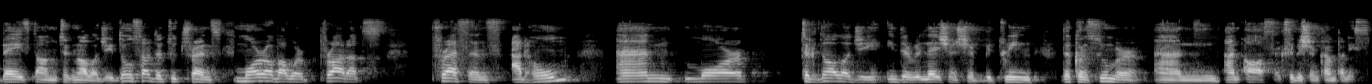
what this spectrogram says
based on technology. Those are the two trends. More of our products presence at home and more technology in the relationship between the consumer and, and us exhibition companies.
